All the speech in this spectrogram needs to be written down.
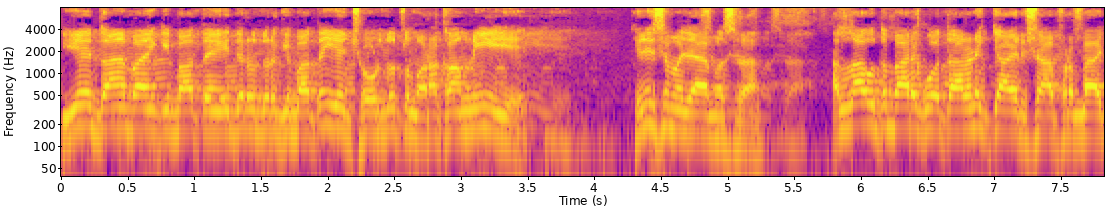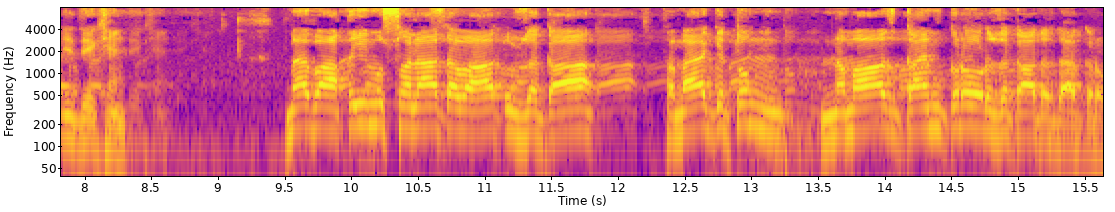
یہ دائیں بائیں کی باتیں، ادھر ادھر کی باتیں، یہ چھوڑ دو، تمہارا کام نہیں ہے یہ۔ نہیں سمجھ آیا مسئلہ۔ اللہ تبارک و تعالی نے کیا ارشا فرمایا؟ جی دیکھیں۔ میں واقعی مسلاط وات الزکا فرمایا کہ تم نماز قائم کرو اور زکوٰۃ ادا کرو۔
